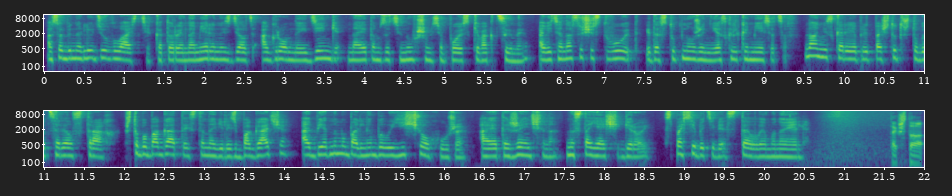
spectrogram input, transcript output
Особенно люди у власти, которые намерены сделать огромные деньги на этом затянувшемся поиске вакцины. А ведь она существует и доступна уже несколько месяцев. Но они скорее предпочтут, чтобы царил страх, чтобы богатые становились богаче, а бедным и больным было еще хуже. А эта женщина – настоящий герой. Спасибо тебе, Стелла Эммануэль. Так что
